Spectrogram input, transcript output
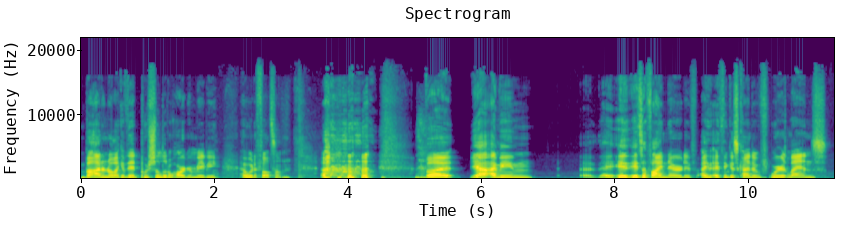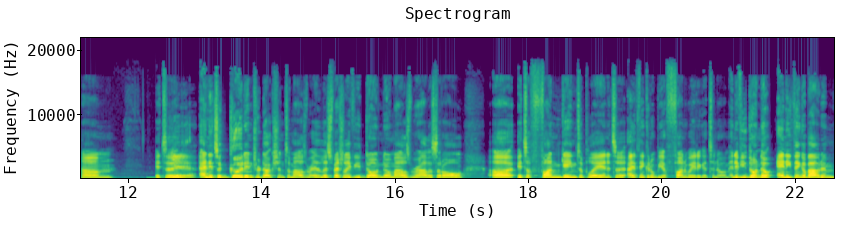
but I don't know, like if they had pushed a little harder, maybe I would have felt something. but yeah, I mean, uh, it, it's a fine narrative. I, I think is kind of where it lands. Um, it's a Yeah. and it's a good introduction to Miles, Morales, especially if you don't know Miles Morales at all. Uh, it's a fun game to play, and it's a. I think it'll be a fun way to get to know him. And if you don't know anything about him,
